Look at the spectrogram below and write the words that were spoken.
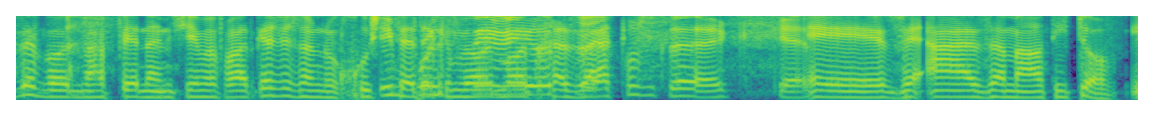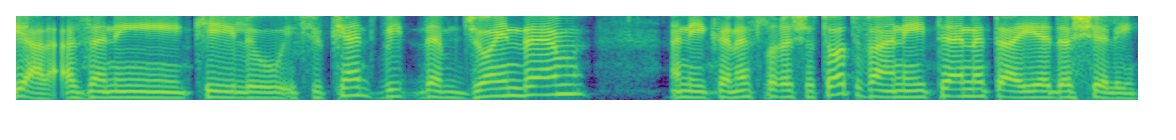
זה- מאוד מאפיין אנשים בפרט קשב, יש לנו חוש צדק מאוד מאוד חזק. כן. אה, ואז אמרתי, טוב, יאללה, אז אני כאילו, if you can't beat them, join them, אני אכנס לרשתות ואני אתן את הידע שלי.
